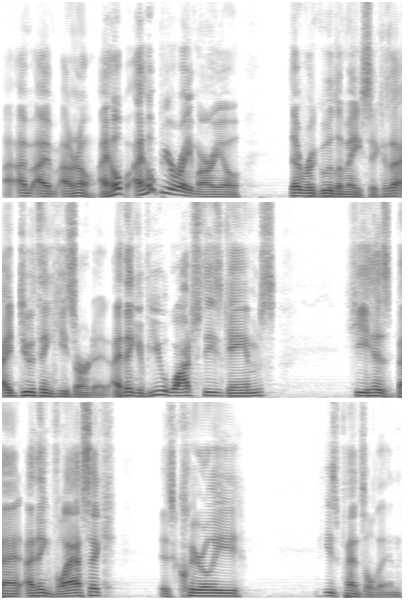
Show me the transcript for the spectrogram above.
I, I I don't know. I hope I hope you're right, Mario, that Regula makes it because I, I do think he's earned it. I think if you watch these games, he has been. I think Vlasic is clearly he's penciled in.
